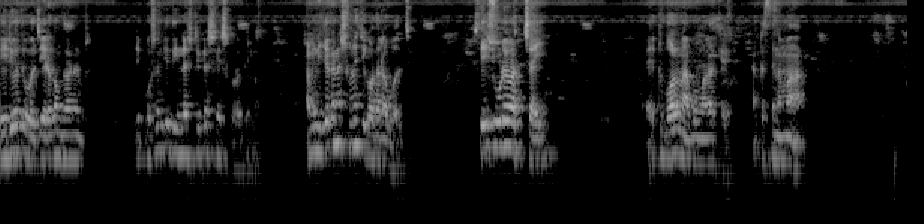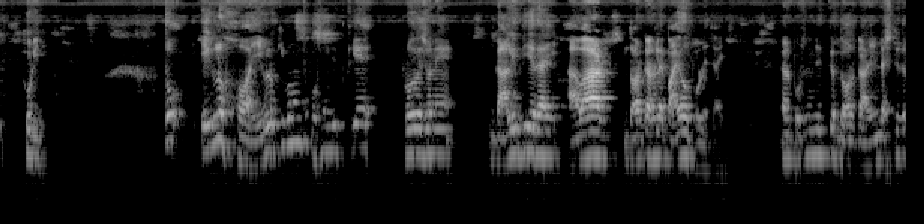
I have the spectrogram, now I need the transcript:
ভিডিওতে বলছি, এরকম ধরনের যে প্রসেনজিৎ ইন্ডাস্ট্রিকে শেষ করে দিল। আমি নিজেখানে শুনেছি কথাটা বলছে। সেই সুরে বাচ্চাই, একটু বল না বোমারাকে একটা সিনেমা করি। তো এগুলো হয়, এগুলো কি বলুন তো প্রসেনজিৎকে প্রয়োজনে গালি দিয়ে দেয়, আবার দরকার হলে পায়েও পড়ে যায়। কারণ প্রসেনজিৎকে দরকার, ইন্ডাস্ট্রিতে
